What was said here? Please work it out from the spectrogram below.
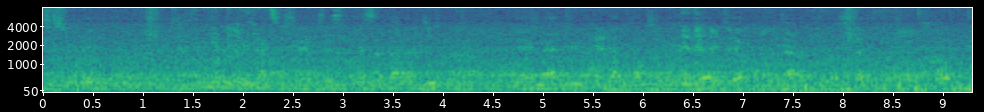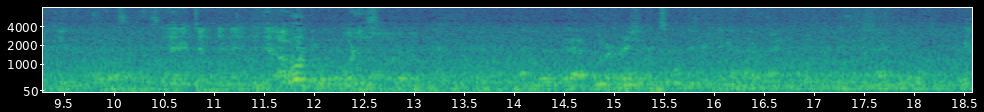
This is today. This is S.M. Banerjee. A Matthew, one counselor, They- they come here, was. Our meeting, there was a- Here in Chennai, they are Old old, people. old now. And they had the federation executive meeting at that time. This is in nineteen eighty-three.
